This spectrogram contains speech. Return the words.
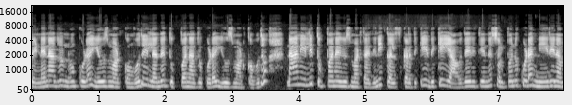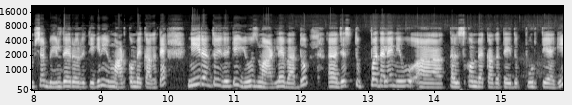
ಬೆಣ್ಣೆನಾದ್ರೂ ಕೂಡ ಯೂಸ್ ಮಾಡ್ಕೊಬಹುದು ಇಲ್ಲಾಂದ್ರೆ ತುಪ್ಪನಾದ್ರೂ ಕೂಡ ಯೂಸ್ ಮಾಡ್ಕೋಬಹುದು ನಾನು ಇಲ್ಲಿ ತುಪ್ಪನ ಯೂಸ್ ಮಾಡ್ತಾ ಇದ್ದೀನಿ. ಕಲ್ಸ್ಕೊಳ್ಳೋದಕ್ಕೆ. ಇದಕ್ಕೆ ಯಾವುದೇ ರೀತಿಯಿಂದ ಸ್ವಲ್ಪನೂ ಕೂಡ ನೀರಿನ ಅಂಶ ಬೀಳದೇ ಇರೋ ರೀತಿಯಾಗಿ ನೀವು ಮಾಡ್ಕೊಬೇಕಾಗುತ್ತೆ. ನೀರಂತೂ ಇದಕ್ಕೆ ಯೂಸ್ ಮಾಡಲೇಬಾರ್ದು. ಜಸ್ಟ್ ತುಪ್ಪದಲ್ಲೇ ನೀವು ಕಲ್ಸ್ಕೊಬೇಕಾಗತ್ತೆ ಇದು ಪೂರ್ತಿಯಾಗಿ.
